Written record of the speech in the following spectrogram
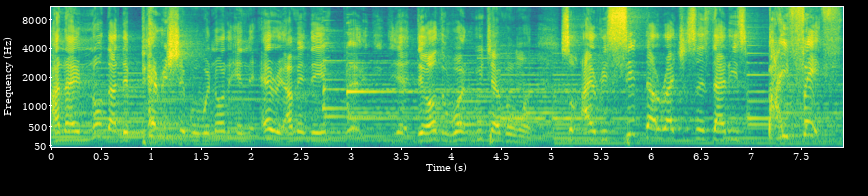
And I know that the perishable will not inherit. I mean, the, the other one, whichever one. So I receive that righteousness that is by faith.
